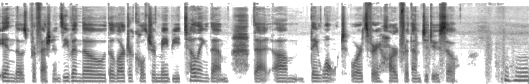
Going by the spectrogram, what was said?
in those professions, even though the larger culture may be telling them that um, they won't, or it's very hard for them to do so. Mm-hmm.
